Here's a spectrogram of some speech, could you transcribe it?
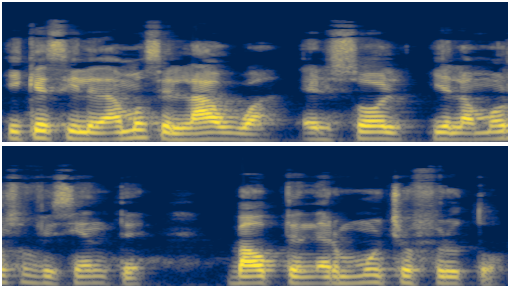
y que si le damos el agua, el sol y el amor suficiente, va a obtener mucho fruto.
